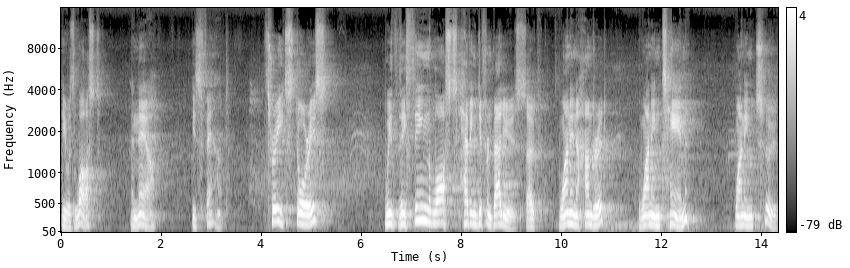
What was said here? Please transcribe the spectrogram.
He was lost and now is found. Three stories with the thing lost having different values. So one in a hundred, one in ten, one in two.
